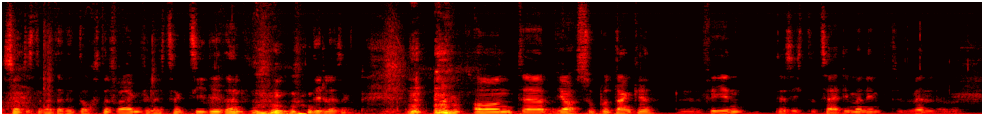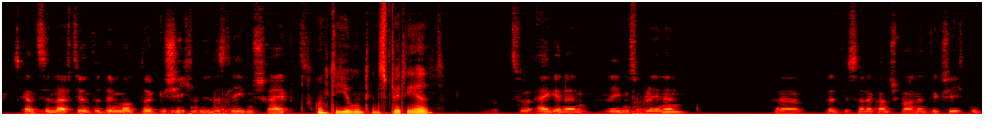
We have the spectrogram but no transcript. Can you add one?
Solltest du mal deine Tochter fragen, vielleicht sagt sie dir dann die Lösung. Und äh, ja, super, danke für jeden, der sich die Zeit immer nimmt, weil das Ganze läuft ja unter dem Motto Geschichten, die das Leben schreibt. Und die Jugend inspiriert. Zu eigenen Lebensplänen. Äh, das sind ja ganz spannende Geschichten,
